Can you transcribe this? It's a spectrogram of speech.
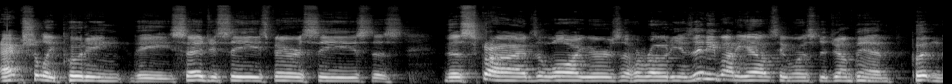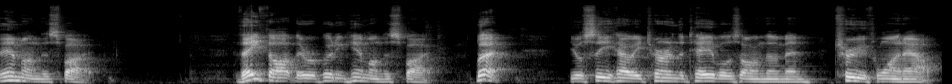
actually putting the Sadducees, Pharisees, the, the scribes, the lawyers, the Herodians, anybody else who wants to jump in, putting them on the spot. They thought they were putting him on the spot. But you'll see how he turned the tables on them and truth won out.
